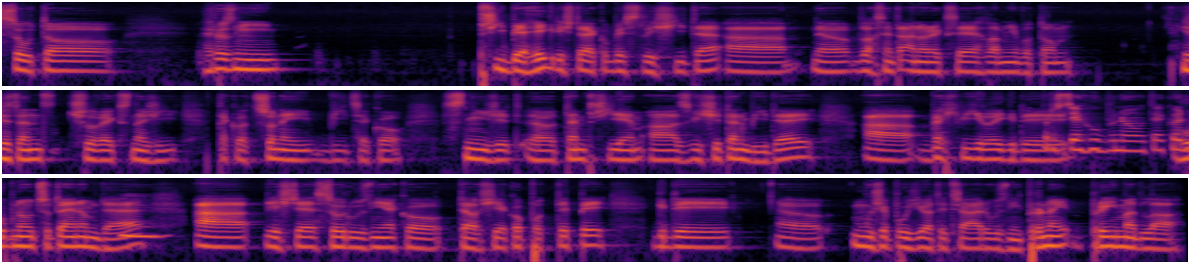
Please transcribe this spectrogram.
jsou to hrozný příběhy, když to jakoby slyšíte a vlastně ta anorexie je hlavně o tom, že ten člověk snaží takhle co nejvíc jako snížit uh, ten příjem a zvýšit ten výdej a ve chvíli, kdy prostě hubnout, jako... hubnout co to jenom jde hmm. a ještě jsou různý jako další jako podtypy, kdy uh, může používat i třeba různý projímadla,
